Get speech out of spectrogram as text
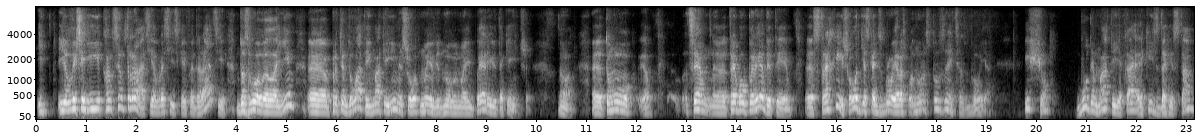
І, і лише її концентрація в Російській Федерації дозволила їм е, претендувати і мати імідж, що от ми відновимо імперію і таке інше. От. Е, тому е, це е, треба упередити е, страхи, що от, дескать, зброя розпов... ну, розповзеться зброя. І що? Буде мати яка, якийсь Дагестан,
